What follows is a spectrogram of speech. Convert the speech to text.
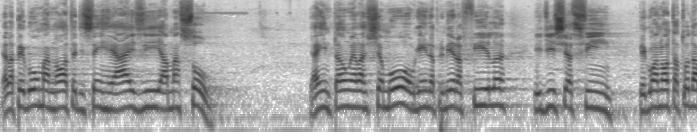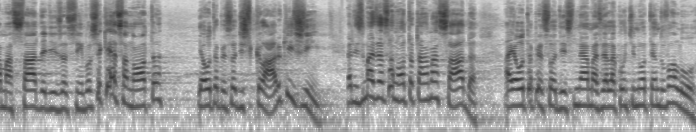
ela pegou uma nota de 100 reais e amassou. E aí então ela chamou alguém da primeira fila e disse assim: pegou a nota toda amassada e diz assim: Você quer essa nota? E a outra pessoa disse: Claro que sim. Ela disse: Mas essa nota está amassada. Aí a outra pessoa disse: Não, mas ela continua tendo valor.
